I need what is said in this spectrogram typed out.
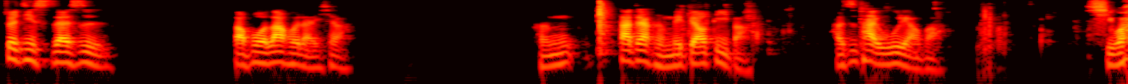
最近实在是。导播拉回来一下，可能大家可能没标的吧，还是太无聊吧？喜欢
